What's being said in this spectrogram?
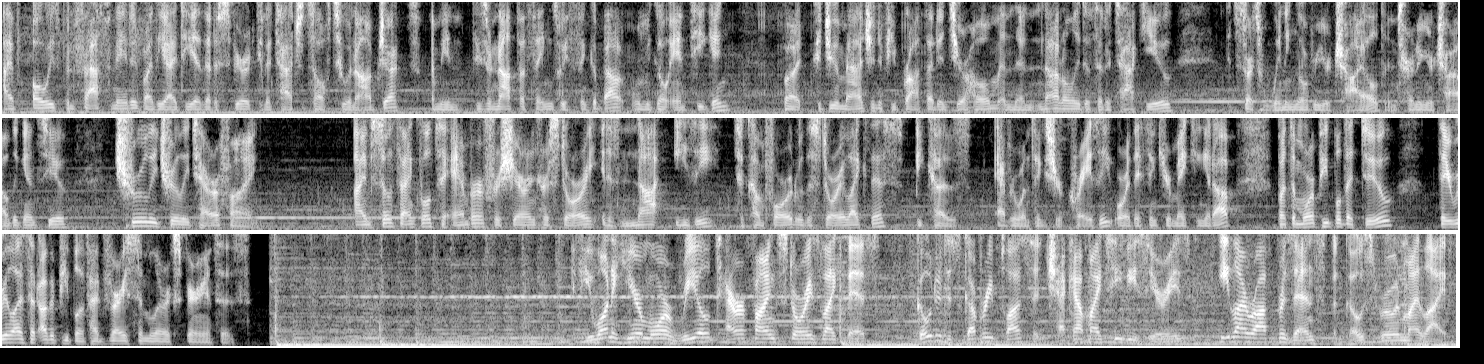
I've always been fascinated by the idea that a spirit can attach itself to an object. I mean, these are not the things we think about when we go antiquing. But could you imagine if you brought that into your home and then not only does it attack you, it starts winning over your child and turning your child against you? Truly, truly terrifying. I'm so thankful to Amber for sharing her story. It is not easy to come forward with a story like this because everyone thinks you're crazy or they think you're making it up. But the more people that do, they realize that other people have had very similar experiences. If you want to hear more real, terrifying stories like this, go to Discovery Plus and check out my TV series, Eli Roth Presents A Ghost Ruined My Life.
